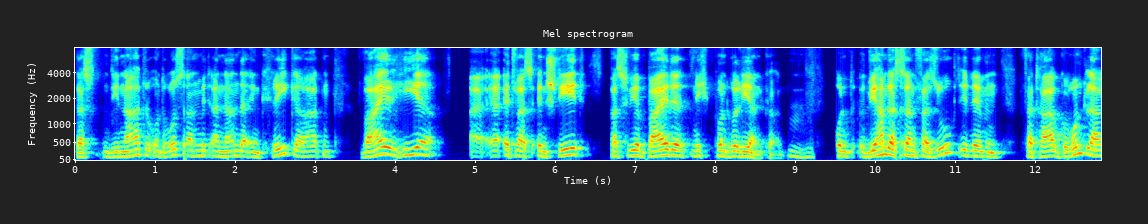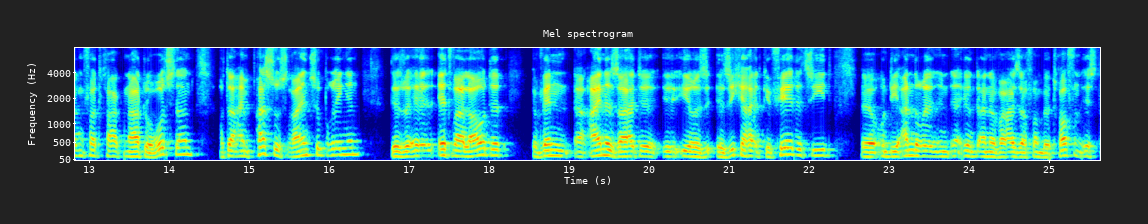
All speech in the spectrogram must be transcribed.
dass die NATO und Russland miteinander in Krieg geraten, weil hier äh, etwas entsteht, was wir beide nicht kontrollieren können. Mhm. Und wir haben das dann versucht, in dem Vertrag, Grundlagenvertrag NATO-Russland, auch da einen Passus reinzubringen, der so e-, etwa lautet, wenn äh, eine Seite ihre Sicherheit gefährdet sieht äh, und die andere in irgendeiner Weise davon betroffen ist,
